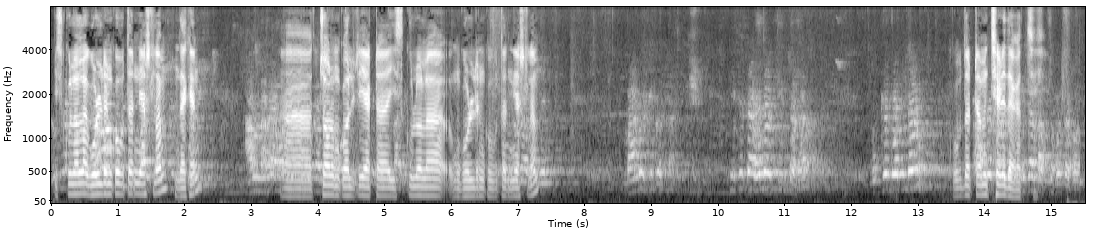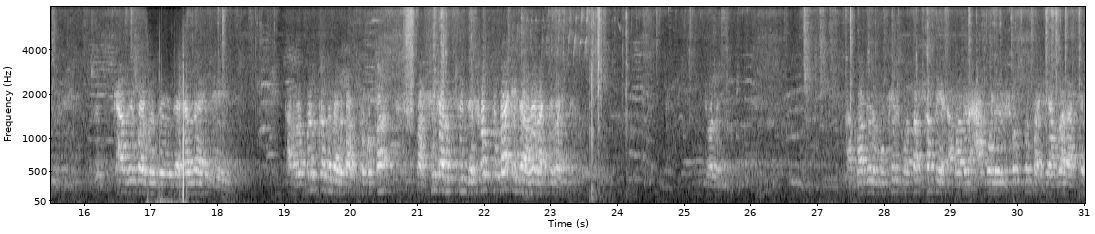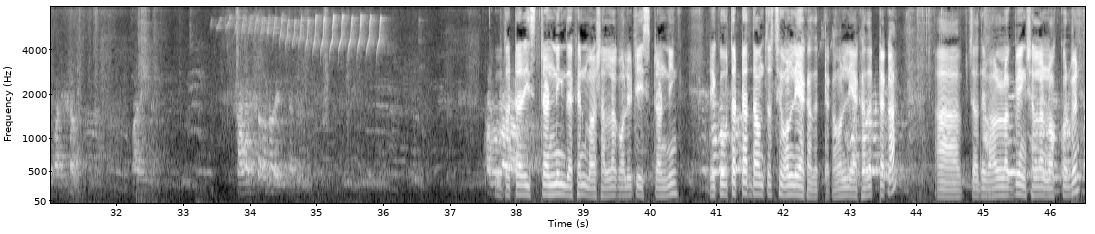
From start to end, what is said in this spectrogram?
স্কুলওয়ালা গোল্ডেন কবুতর নিয়ে আসলাম, দেখেন। চরম কোয়ালিটি একটা স্কুলওয়ালা গোল্ডেন কবুতর নিয়ে আসলাম। কবুতরটা আমি ছেড়ে দেখাচ্ছি কাজে কর্মে যদি দেখা যায় যে আমরা পরিষ্কারের বাস্তবতা বা স্বীকারোক্তির যে সত্যতা এটা আমরা রাখতে পারি না। কি বলেন? আমাদের মুখের কথার সাথে আমাদের আমলের সত্যতাকে আমরা রাখতে পারি পারি না সমস্যা হলো কবুতরটার স্ট্যান্ডিং দেখেন মাশাল্লাহ কোয়ালিটি স্ট্যান্ডিং এই কবুতরটার দাম চাচ্ছে অনলি এক হাজার টাকা অনলি এক হাজার টাকা। যাদের ভালো লাগবে ইনশাল্লাহ নক করবেন।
